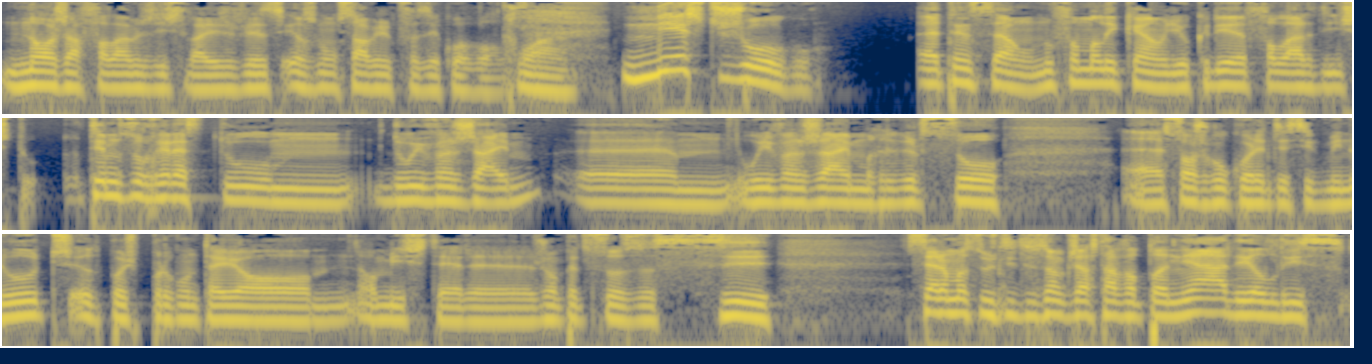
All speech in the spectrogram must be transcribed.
nós já falámos disto várias vezes, eles não sabem o que fazer com a bola. Claro. Neste jogo, atenção, no Famalicão, e eu queria falar disto, temos o regresso do, do Ivan Jaime. Um, o Ivan Jaime regressou, uh, só jogou 45 minutos. Eu depois perguntei ao, ao Mister uh, João Pedro Sousa se, se era uma substituição que já estava planeada. Ele disse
